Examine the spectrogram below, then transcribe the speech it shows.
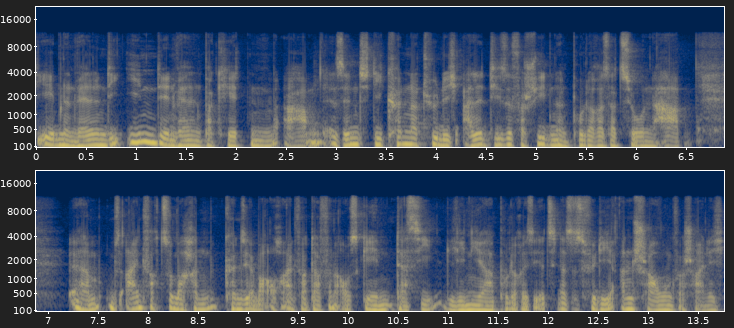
die ebenen Wellen, die in den Wellenpaketen äh, sind, die können natürlich alle diese verschiedenen Polarisationen haben. Ähm, um es einfach zu machen, können Sie aber auch einfach davon ausgehen, dass sie linear polarisiert sind. Das ist für die Anschauung wahrscheinlich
